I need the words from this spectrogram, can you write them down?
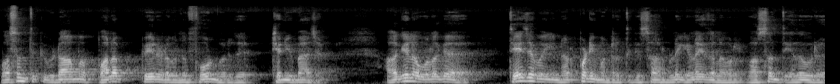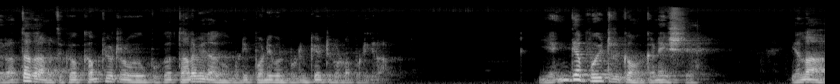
வசந்துக்கு விடாமல் பல பேரிடம் வந்து ஃபோன் வருது. கேன் யூ இமேஜின் அகில உலக தேஜமயி நற்பணி மன்றத்துக்கு சார்பில் இளையதலைவர் வசந்த் ஏதோ ஒரு ரத்த தானத்துக்கோ கம்ப்யூட்டர் வகுப்புக்கோ தலைமை தாங்கும்படி பணிபன்புடன் கேட்டுக்கொள்ளப்படுகிறான் எங்கே போயிட்டுருக்கோம் கணேஷ்? எல்லாம்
